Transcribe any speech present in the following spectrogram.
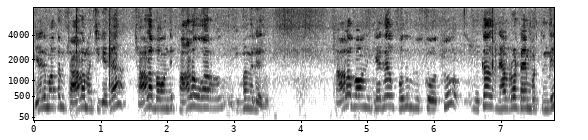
గేదె మాత్రం చాలా మంచి గేదె. చాలా బాగుంది. పాల వారు ఇబ్బంది లేదు. చాలా బాగుంది గేదె. పొదుగు చూసుకోవచ్చు. ఇంకా నెల రోజులు టైం పడుతుంది.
